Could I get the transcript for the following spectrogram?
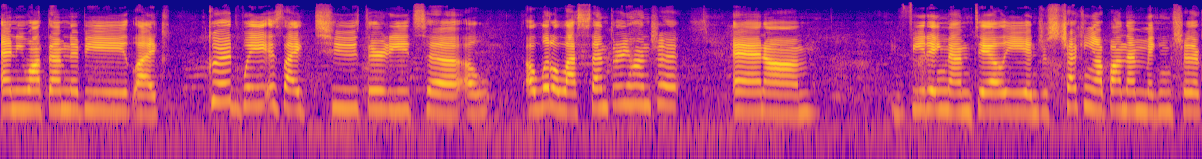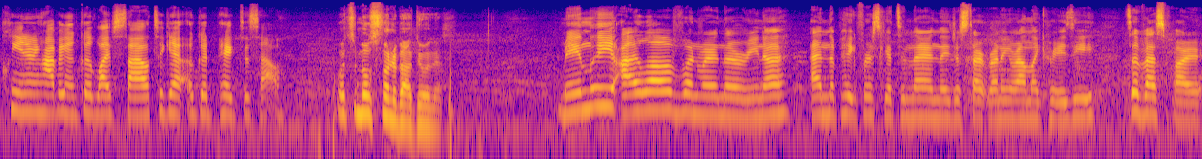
and you want them to be like good weight is like 230 to a, a little less than 300, and um, feeding them daily and just checking up on them, making sure they're clean and having a good lifestyle to get a good pig to sell. What's the most fun about doing this? Mainly, I love when we're in the arena and the pig first gets in there and they just start running around like crazy. It's the best part.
